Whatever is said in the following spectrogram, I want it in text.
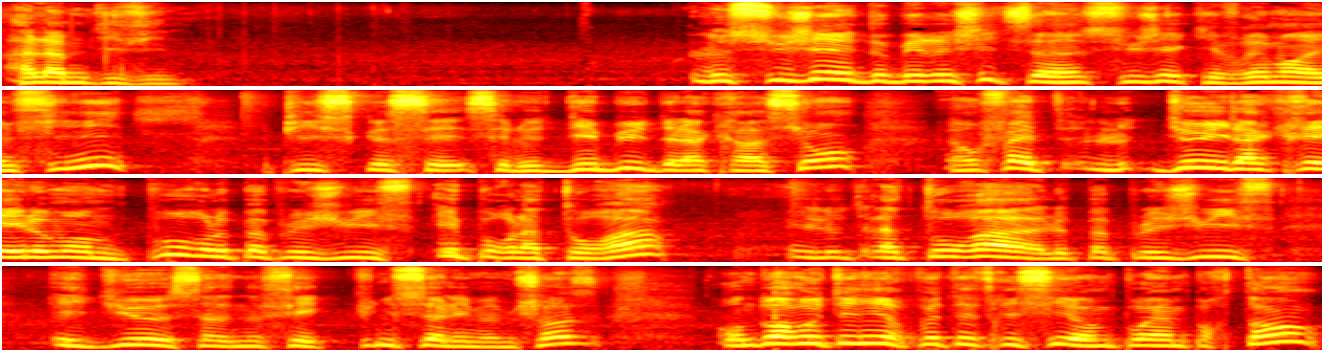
à l'âme divine. Le sujet de Bereshit, c'est un sujet qui est vraiment infini puisque c'est le début de la création. En fait, Dieu, il a créé le monde pour le peuple juif et pour la Torah. La Torah, le peuple juif et Dieu, ça ne fait qu'une seule et même chose. On doit retenir peut-être ici un point important,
